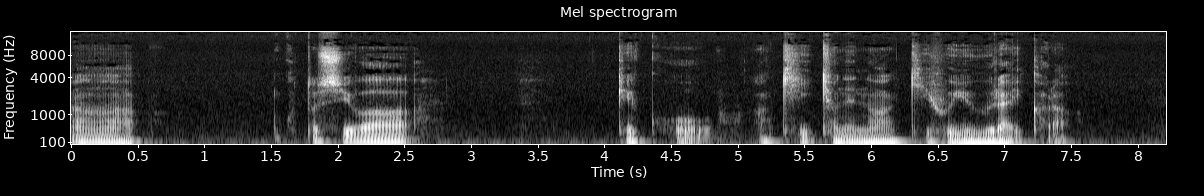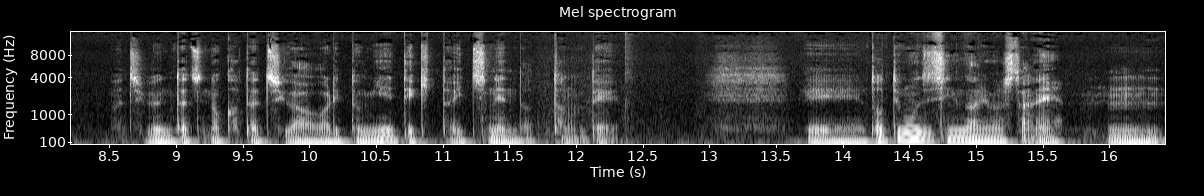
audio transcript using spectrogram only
まあ年は結構秋去年の秋冬ぐらいから自分たちの形が割と見えてきた1年だったので、えー、とても自信がありましたね。うん。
